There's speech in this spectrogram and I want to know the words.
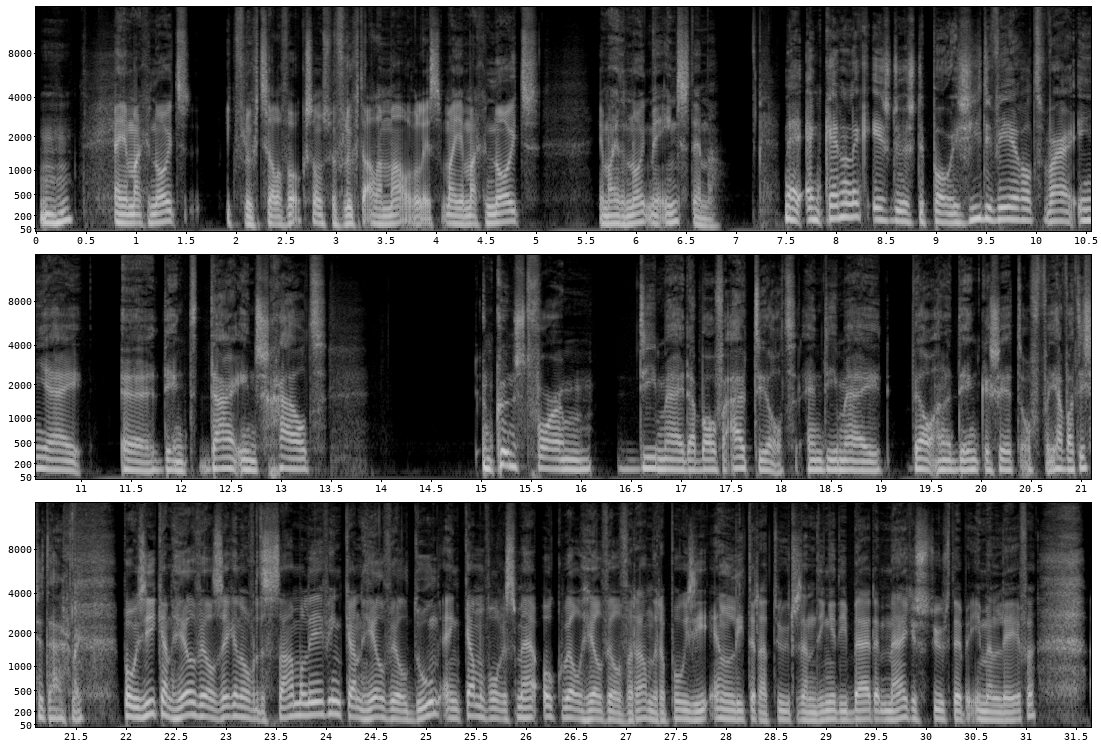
Mm -hmm. En je mag nooit... Ik vlucht zelf ook soms, we vluchten allemaal wel eens. Maar je mag, nooit, je mag er nooit mee instemmen. Nee, en kennelijk is dus de poëzie de wereld waarin jij uh, denkt, daarin schuilt een kunstvorm die mij daarboven uittilt en die mij wel aan het denken zit? Of ja, wat is het eigenlijk? Poëzie kan heel veel zeggen over de samenleving, kan heel veel doen en kan volgens mij ook wel heel veel veranderen. Poëzie en literatuur zijn dingen die beide mij gestuurd hebben in mijn leven.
